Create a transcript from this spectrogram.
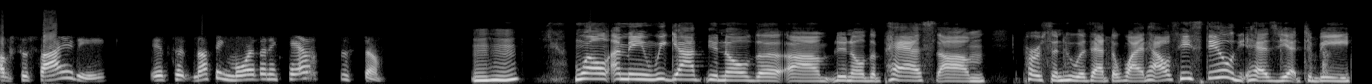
of society it's nothing more than a caste system. Mhm. Well, I mean, we got, you know, the um, you know, the past um person who was at the White House, he still has yet to be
